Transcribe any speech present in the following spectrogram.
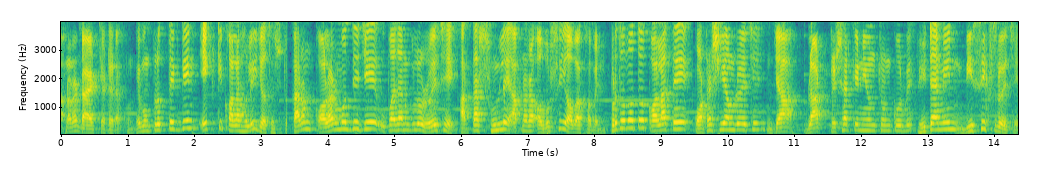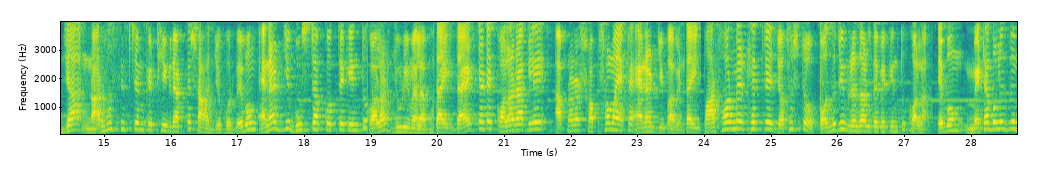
আপনারা ডায়েট চার্টে রাখুন এবং প্রত্যেক দিন একটি কলা হলেই যথেষ্ট। কারণ কলার মধ্যে যে উপাদানগুলো রয়েছে, আর তা শুনলে আপনারা অবশ্যই অবাক হবেন। প্রথমত কলাতে পটাশিয়াম রয়েছে, যা ব্লাড প্রেশারকে নিয়ন্ত্রণ করবে। ভিটামিন বি সিক্স রয়েছে, যা নার্ভাস সিস্টেমকে ঠিক রাখতে সাহায্য করবে এবং এনার্জি বুস্ট আপ করতে কিন্তু কলার জুড়ি মেলা ভার। তাই ডায়েট চার্টে কলা রাখলে আপনারা সব সময় একটা এনার্জি পাবেন। তাই পারফর্মের ক্ষেত্রে যথেষ্ট পজিটিভ রেজাল্ট দেবে কিন্তু কলা এবং মেটাবলিজম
